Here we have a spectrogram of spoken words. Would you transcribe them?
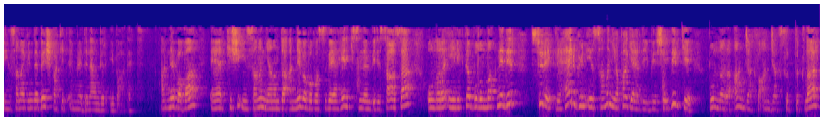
İnsana günde beş vakit emredilen bir ibadet. Anne baba eğer kişi insanın yanında anne ve babası veya her ikisinden biri sağsa onlara iyilikte bulunmak nedir? Sürekli her gün insanın yapa geldiği bir şeydir ki bunları ancak ve ancak sıddıklar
